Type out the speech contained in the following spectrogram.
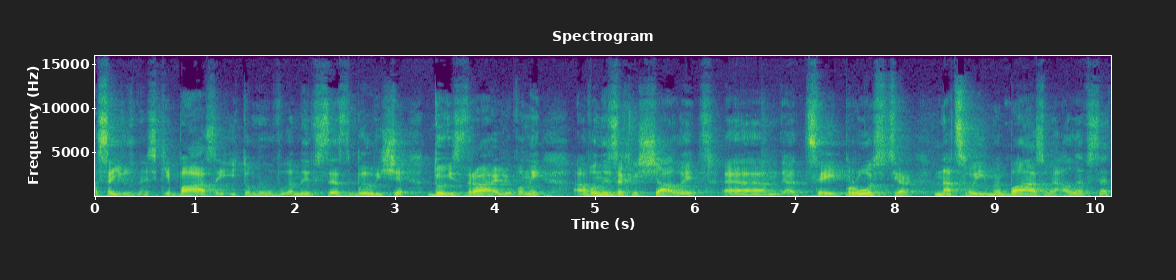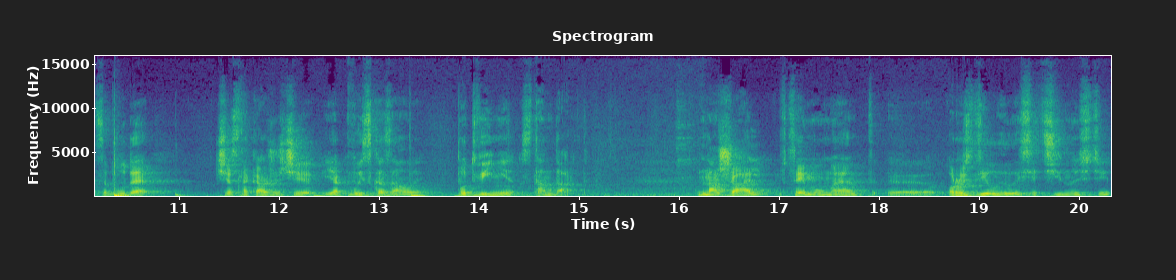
союзницькі бази, і тому вони все збили ще до Ізраїлю. Вони, вони захищали е, цей простір над своїми базами, але все це буде, чесно кажучи, як ви сказали, подвійні стандарти. На жаль, в цей момент е, розділилися цінності.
